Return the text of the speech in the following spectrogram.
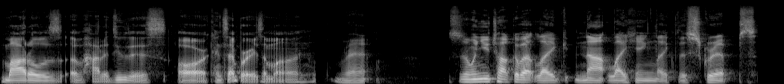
models of how to do this are contemporaries of mine. Right. So when you talk about like not liking like the scripts,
